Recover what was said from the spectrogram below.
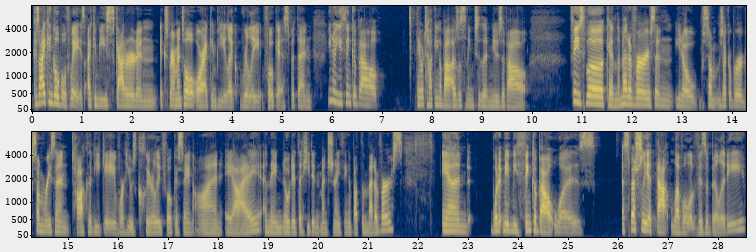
Because I can go both ways. I can be scattered and experimental, or I can be like really focused. But then, you know, you think about, they were talking about, I was listening to the news about Facebook and the metaverse and you know some Zuckerberg some recent talk that he gave where he was clearly focusing on AI and they noted that he didn't mention anything about the metaverse and what it made me think about was especially at that level of visibility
